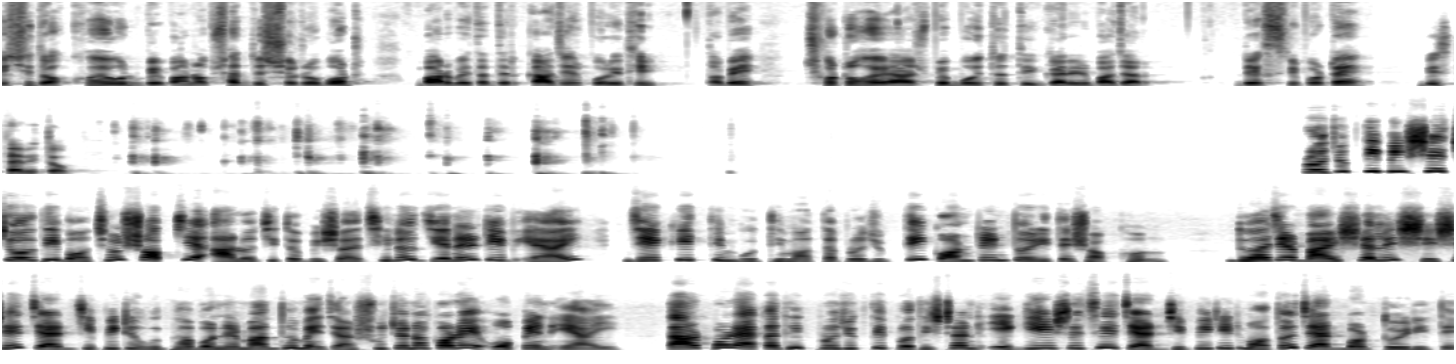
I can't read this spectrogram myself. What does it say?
বেশি দক্ষ হয়ে উঠবে মানব সাদৃশ্য রোবট, বাড়বে তাদের কাজের পরিধি। তবে ছোট হয়ে আসবে বৈদ্যুতিক গাড়ির বাজার। ডেস্ক রিপোর্টে বিস্তারিত। প্রযুক্তি বিশ্বে চলতি বছর সবচেয়ে আলোচিত বিষয় ছিল জেনারেটিভ এআই, যে কৃত্রিম বুদ্ধিমত্তা প্রযুক্তি কন্টেন্ট তৈরিতে সক্ষম। দু হাজার বাইশ সালের শেষে চ্যাট জিপিটি উদ্ভাবনের মাধ্যমে যার সূচনা করে ওপেন এআই তারপর একাধিক প্রযুক্তি প্রতিষ্ঠান এগিয়ে এসেছে চ্যাট জিপিটির মতো চ্যাটবট তৈরিতে।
